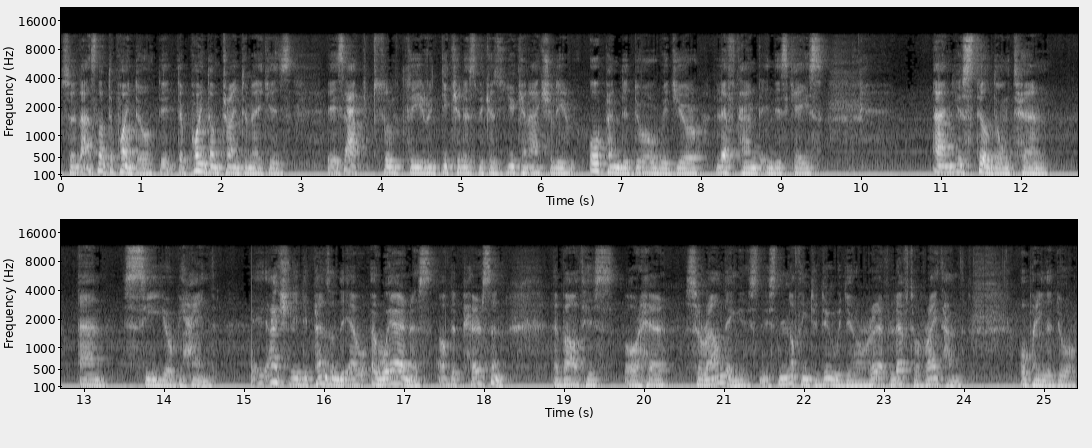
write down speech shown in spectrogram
So that's not the point though. The, the point I'm trying to make is it's absolutely ridiculous because you can actually open the door with your left hand in this case and you still don't turn and see your behind it actually depends on the awareness of the person about his or her surrounding. It's, it's nothing to do with your left or right hand opening the door.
